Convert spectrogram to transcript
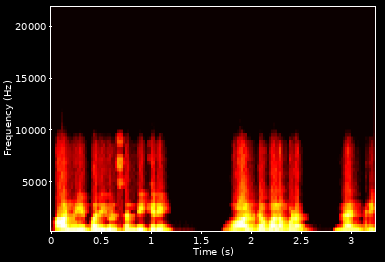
ஆன்மீக பதிவில் சந்திக்கிறேன். வாழ்க வளமுடன். நன்றி.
